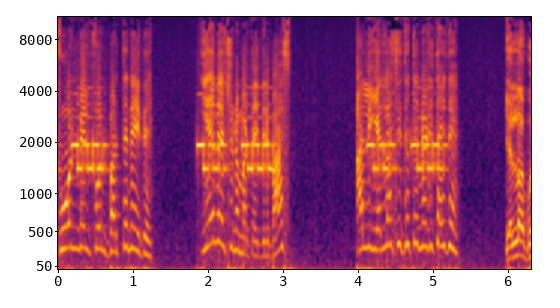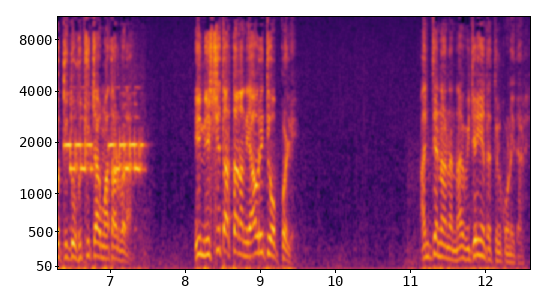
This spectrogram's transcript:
ಫೋನ್ ಮೇಲೆ ಫೋನ್ ಬರ್ತಾನೆ ಇದೆ. ಏನ್ ಯೋಚನೆ ಮಾಡ್ತಾ ಇದ್ರಿ ಬಾಸ್? ಅಲ್ಲಿ ಎಲ್ಲ ಸಿದ್ಧತೆ ನಡೀತಾ ಇದೆ. ಎಲ್ಲ ಗೊತ್ತಿದ್ದು ಹುಚ್ಚುಚ್ಚಾಗಿ ಮಾತಾಡ್ಬೇಡ. ಈ ನಿಶ್ಚಿತಾರ್ಥ ನಾನು ಯಾವ ರೀತಿ ಒಪ್ಕೊಳ್ಳಿ? ಅಂಜನಾ ನನ್ನ ವಿಜಯ್ ಅಂತ ತಿಳ್ಕೊಂಡಿದ್ದಾಳೆ.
